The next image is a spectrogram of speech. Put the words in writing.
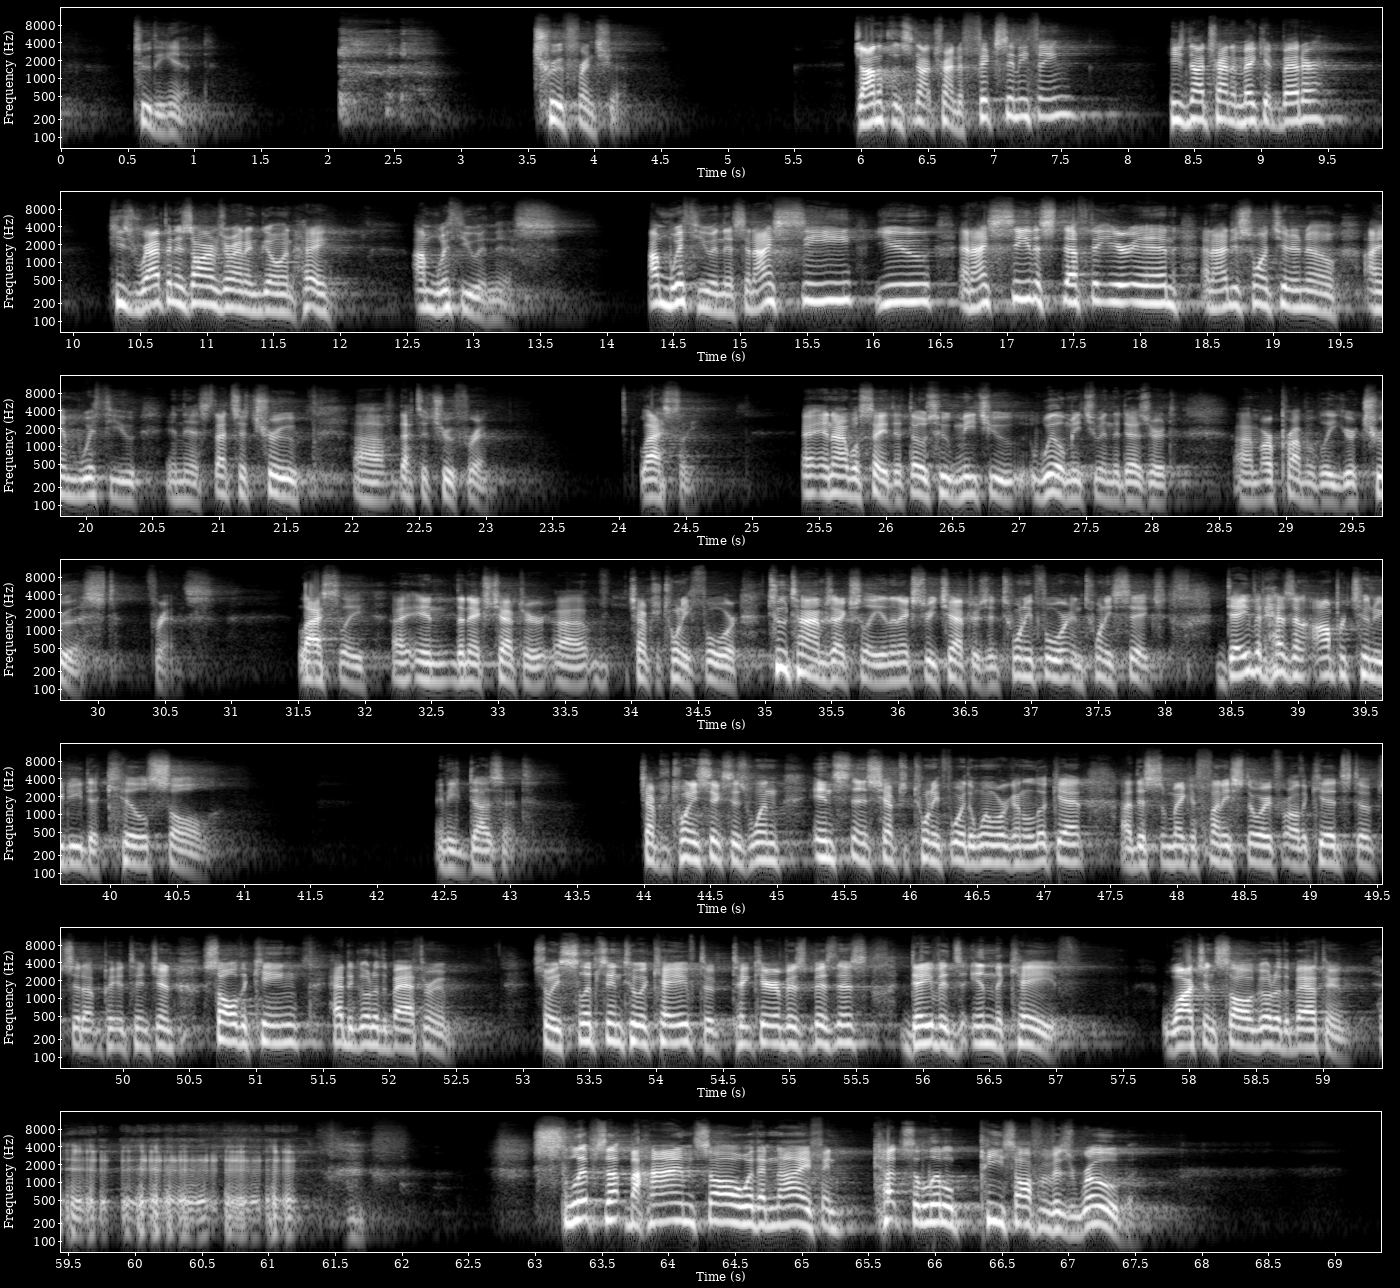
to the end. True friendship. Jonathan's not trying to fix anything, he's not trying to make it better. He's wrapping his arms around and going, Hey, I'm with you in this. I'm with you in this. And I see you and I see the stuff that you're in, and I just want you to know I am with you in this. That's a true, uh, that's a true friend. Lastly, and I will say that those who meet you, will meet you in the desert, um, are probably your truest friends. Lastly, uh, in the next chapter, uh, chapter 24, two times actually in the next three chapters, in 24 and 26, David has an opportunity to kill Saul, and he doesn't. Chapter 26 is one instance. Chapter 24, the one we're going to look at. Uh, this will make a funny story for all the kids to sit up and pay attention. Saul the king had to go to the bathroom. So he slips into a cave to take care of his business. David's in the cave, watching Saul go to the bathroom. Slips up behind Saul with a knife and cuts a little piece off of his robe.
